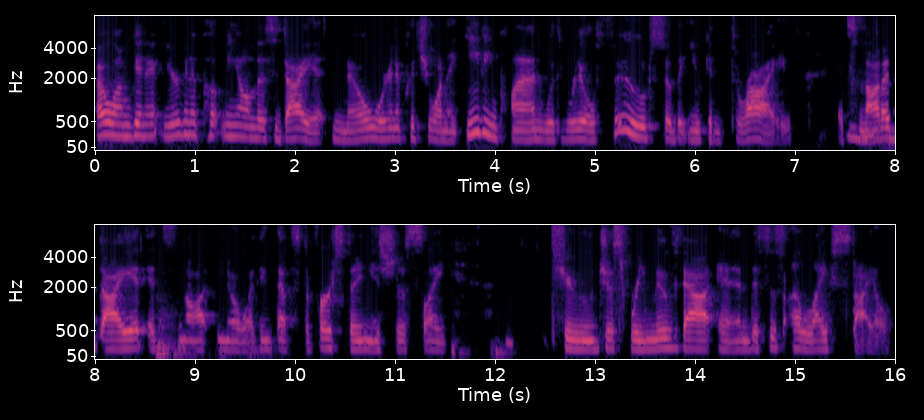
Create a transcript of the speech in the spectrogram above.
Oh, I'm going to, you're going to put me on this diet. No, we're going to put you on an eating plan with real food so that you can thrive. It's mm-hmm. not a diet. It's not, you know, I think that's the first thing is just like to just remove that. And this is a lifestyle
